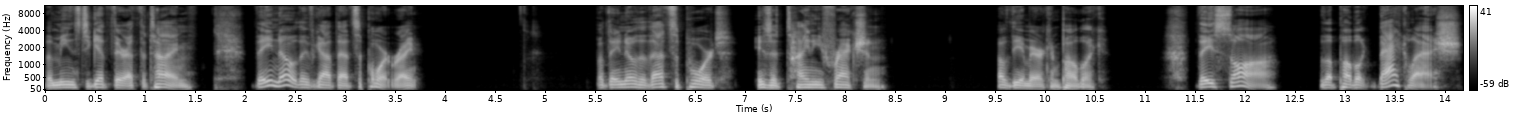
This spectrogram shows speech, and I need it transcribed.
the means to get there at the time. They know they've got that support, right? But they know that that support is a tiny fraction of the American public. They saw the public backlash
